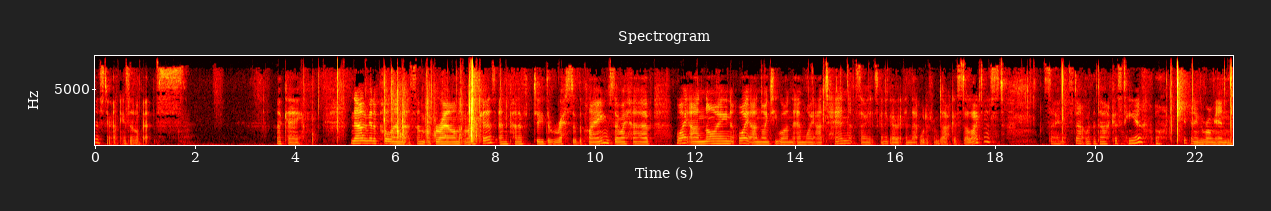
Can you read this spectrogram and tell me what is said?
Just around these little bits. Okay, now I'm going to pull in some brown markers and kind of do the rest of the plane. So I have YR9, YR91 and YR10. So it's going to go in that order from darkest to lightest. So let's start with the darkest here. Oh, I keep getting the wrong end.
